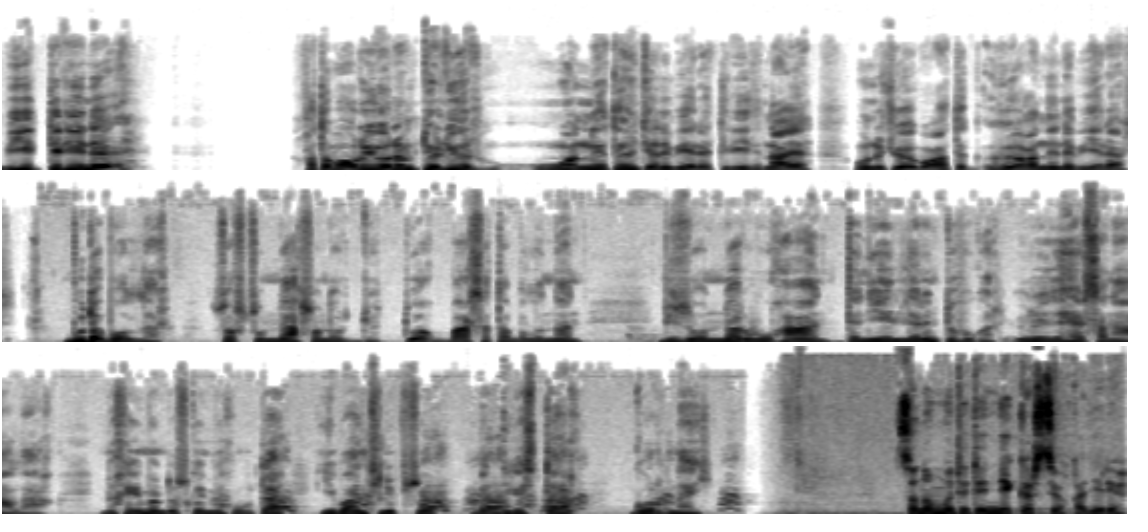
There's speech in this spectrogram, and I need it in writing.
бир тирини Катаба оруyorum төлүр. Onu tınçanı bir etri. Naya onu çöy bağıtık hıganını bir yerer. Bu da bollar. Sorsunnak sonordu. Tuğ barsa tabılından. Biz onlar Wuhan teniyellerin tuhugar. Üreli her sana Михайман доска михута Иван Слепцов, Бендигестак, Горнай. Соном мутетинник көрсөк қадері.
